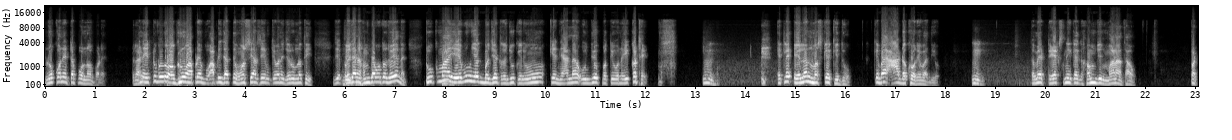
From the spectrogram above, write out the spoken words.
લોકોને ટપો ન પડે. અને એટલું બધું અઘરું આપણે આપણી જાતને હોશિયાર છે એમ કહેવાની જરૂર નથી. જે પ્રજાને સમજાવવું તો જોઈએ ને ટૂંકમાં એવું એક બજેટ રજૂ કર્યું કે નાના ઉદ્યોગપતિઓને કઠે. એટલે એલન મસ્કે કીધું કે ભાઈ આ ડખો રેવા દો તમે ટેક્સની કંઈક સમજીને માણા થાવ. પણ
